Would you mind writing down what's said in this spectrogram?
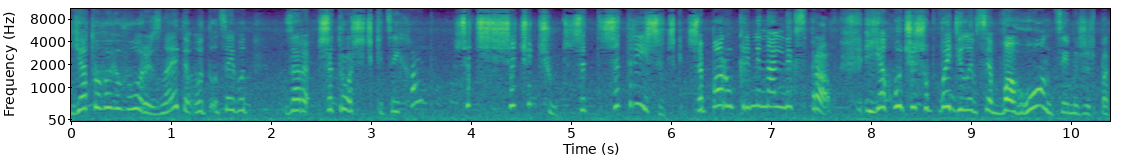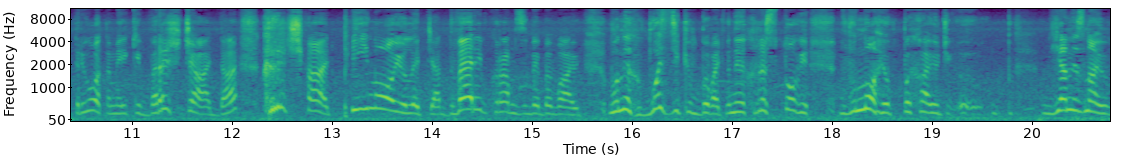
Я того говорю, знаєте, от оцей от зараз ще трошечки цей хайп, ще, ще чуть-чуть, ще, ще трішечки, ще пару кримінальних справ. І я хочу, щоб виділився вагон цими ж патріотами, які верещать, да? кричать, пійною летять, двері в храм вибивають, вони гвоздики вбивають, вони Христові в ноги впихають. е, Я не знаю,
